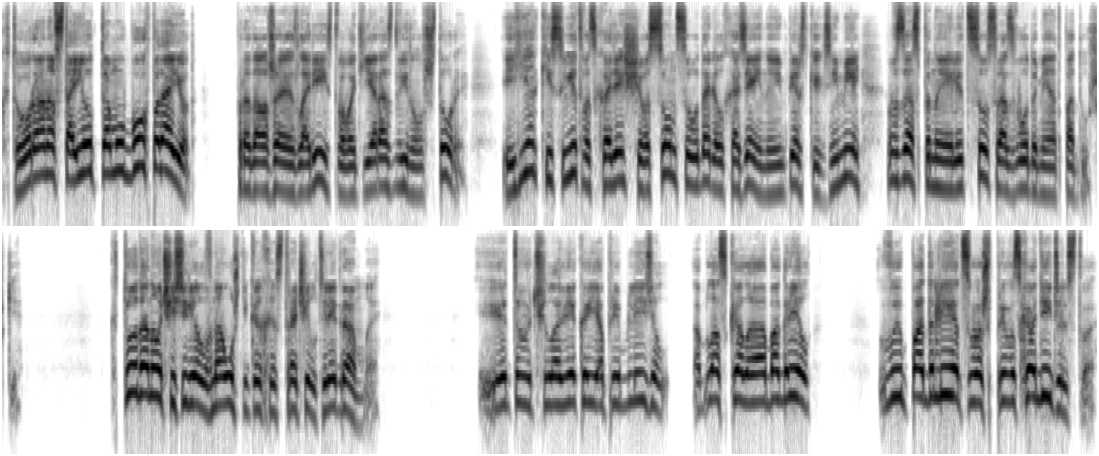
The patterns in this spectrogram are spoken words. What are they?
«Кто рано встает, тому Бог подает!» Продолжая злодействовать, я раздвинул шторы и яркий свет восходящего солнца ударил хозяину имперских земель в заспанное лицо с разводами от подушки. «Кто до ночи сидел в наушниках и строчил телеграммы?» «Этого человека я приблизил, обласкал и обогрел. Вы подлец, ваше превосходительство!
